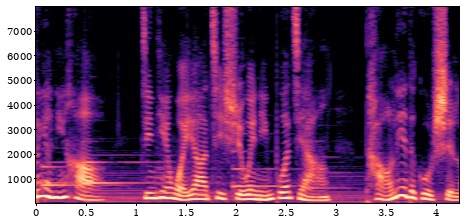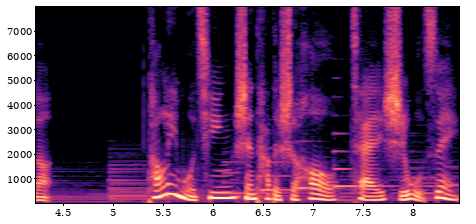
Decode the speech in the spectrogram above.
朋友您好，今天我要继续为您播讲陶丽的故事了。陶丽母亲生她的时候才十五岁，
